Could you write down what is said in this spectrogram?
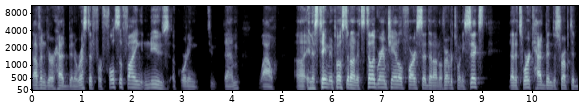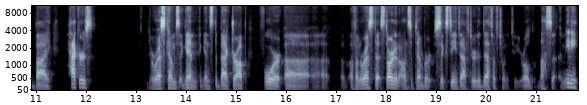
Tavangar had been arrested for falsifying news, according to them. Wow. Uh, in a statement posted on its Telegram channel, Fars said that on November 26th, that its work had been disrupted by hackers the arrest comes again against the backdrop for uh, uh, of an arrest that started on September 16th after the death of 22 year old Mahsa Amini.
